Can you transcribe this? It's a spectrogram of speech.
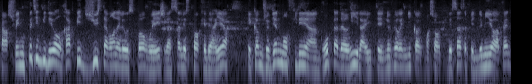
Alors je fais une petite vidéo rapide juste avant d'aller au sport. Vous voyez, j'ai la salle de sport qui est derrière. Et comme je viens de m'enfiler un gros plat de riz, là, il était 9h30 quand je m'en suis enfilé ça, ça fait une demi-heure à peine.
